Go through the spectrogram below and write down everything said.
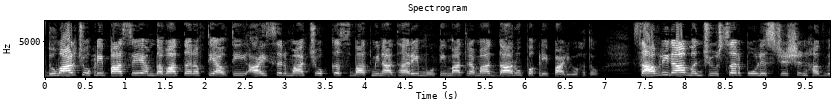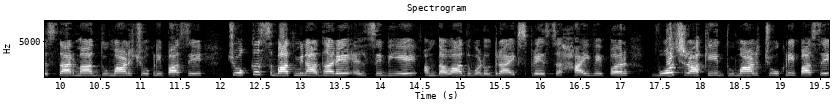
ધુમાળ ચોકડી પાસે અમદાવાદ તરફથી આવતી આઈસરમાં ચોક્કસ બાતમીના આધારે મોટી માત્રામાં દારૂ પકડી પાડ્યો હતો. સાવલીના મંજુસર પોલીસ સ્ટેશન હદ વિસ્તારમાં ધુમાળ ચોકડી પાસે ચોક્કસ બાતમીના આધારે એલસીબીએ અમદાવાદ વડોદરા એક્સપ્રેસ હાઈવે પર વોચ રાખી ધુમાળ ચોકડી પાસે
